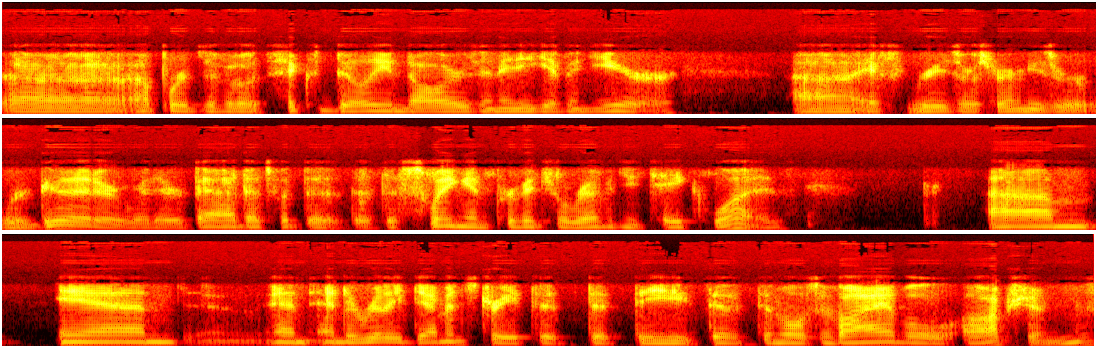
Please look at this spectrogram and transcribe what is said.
uh, upwards of about $6 billion in any given year. Uh, if resource revenues were, were good or were they bad, that's what the, the, the swing in provincial revenue take was. Um, and and and to really demonstrate that that the the, the most viable options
